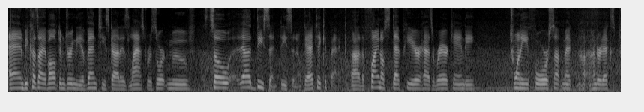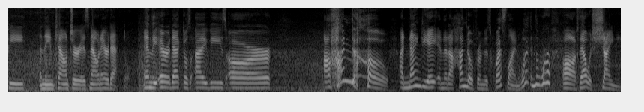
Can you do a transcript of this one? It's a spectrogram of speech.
And because I evolved him during the event, he's got his last resort move. So, uh, decent, decent. Okay, I take it back. Uh, the final step here has a rare candy, 24 something 100 XP, and the encounter is now an Aerodactyl. And the Aerodactyl's IVs are a hundo! A 98 and then a hundo from this quest line. What in the world? Oh, if that was shiny.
